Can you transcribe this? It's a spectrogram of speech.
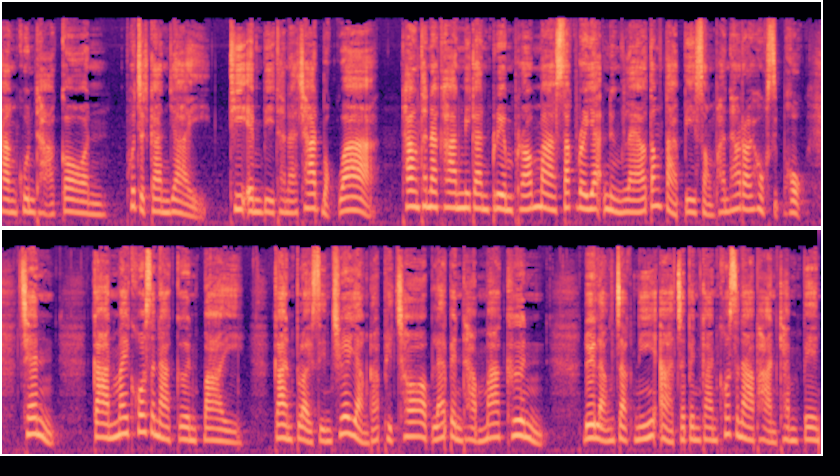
ทางคุณถากร ผู้จัดการใหญ่ TMB ธนาชาติบอกว่า ทางธนาคารมีการเตรียมพร้อมมาสักระยะหนึ่งแล้วตั้งแต่ปี 2566 เช่น การไม่โฆษณาเกินไป การปล่อยสินเชื่ออย่างรับผิดชอบและเป็นธรรมมากขึ้น โดยหลังจากนี้อาจจะเป็นการโฆษณาผ่านแคมเปญ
